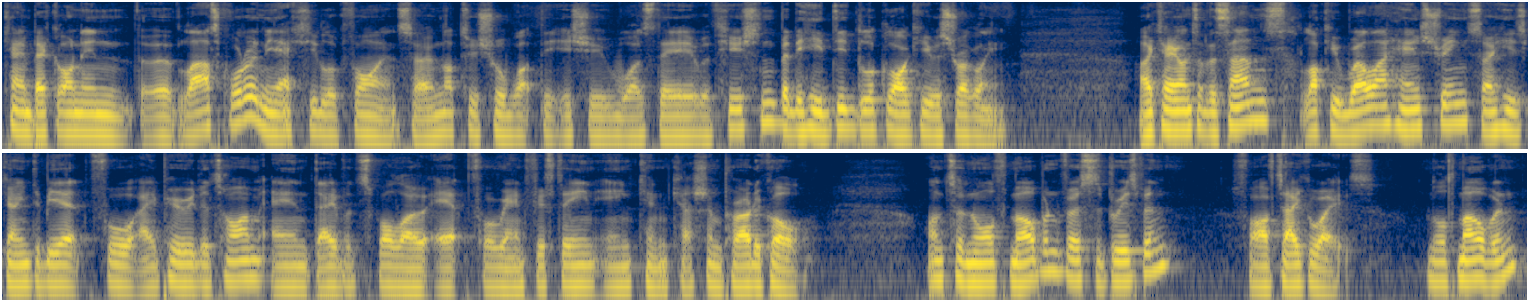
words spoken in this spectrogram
came back on in the last quarter, and he actually looked fine. So I'm not too sure what the issue was there with Houston, but he did look like he was struggling. Okay, on to the Suns. Lachie Weller, hamstring, so he's going to be out for a period of time, and David Swallow out for round 15 in concussion protocol. On to North Melbourne versus Brisbane. Five takeaways. North Melbourne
